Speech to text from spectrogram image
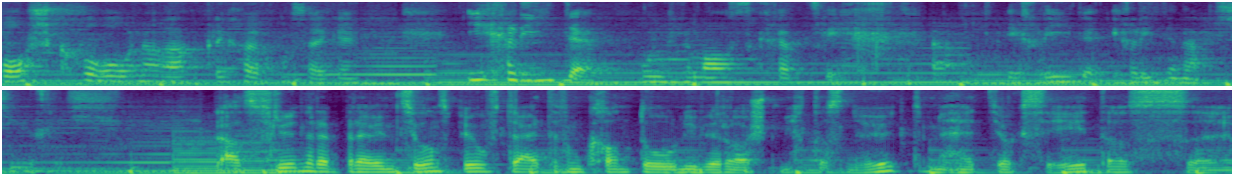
Post-Corona-Raclette, könnte man sagen. Ich leide unter der Maskenpflicht. Ich leide, ich leide auch psychisch. Als früherer Präventionsbeauftragter vom Kanton überrascht mich das nicht. Man hat ja gesehen, dass äh,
